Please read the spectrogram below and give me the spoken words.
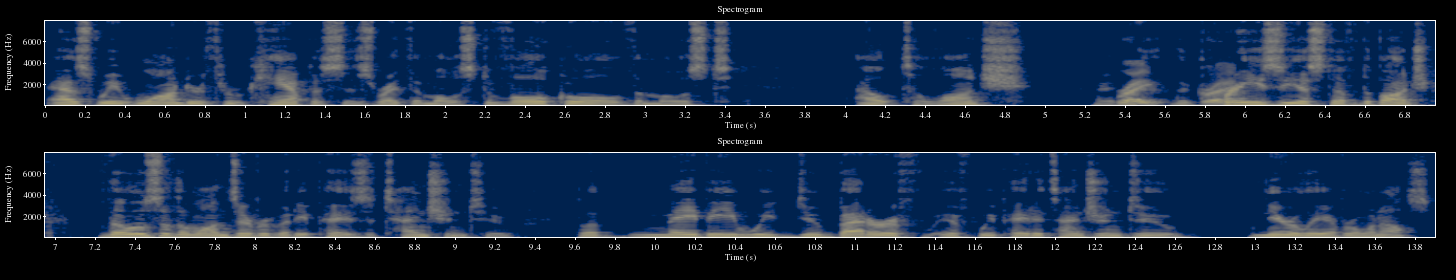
as we wander through campuses, right, the most vocal, the most out to lunch, right, right the, the right. craziest of the bunch. Those are the ones everybody pays attention to. But maybe we do better if if we paid attention to nearly everyone else.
